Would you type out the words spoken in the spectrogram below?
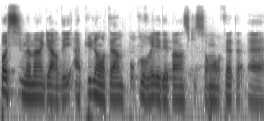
possiblement garder à plus long terme pour couvrir les dépenses qui sont faites euh,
